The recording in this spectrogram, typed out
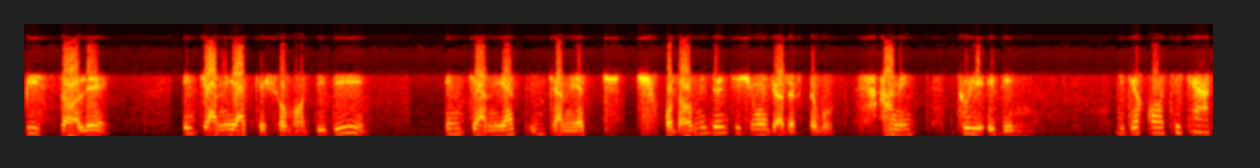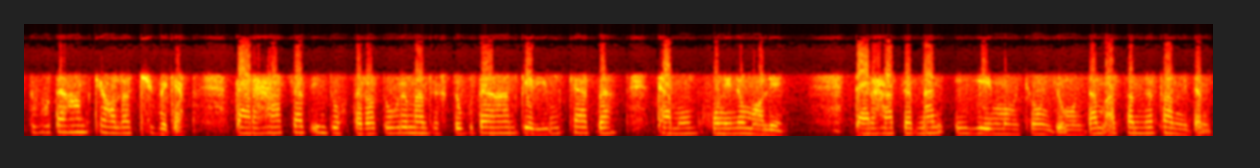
20 ساله. این جمعیت که شما دیدی این جمعیت این جمعیت خدا می‌دونه چیش اونجا رفته بود. همین توی ایدین. دیگه قاطی کرده بودم که حالا چی بگم. در هر جد این دخترها دور من رفته بودن گریه می‌کردن. تمام خونین و مالین. در جد من این یه ماه که اونجا موندم اصلا نفهمیدم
